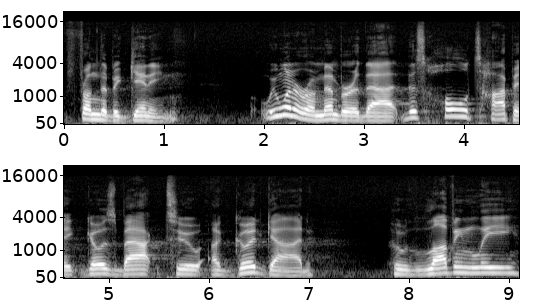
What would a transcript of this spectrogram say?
from the beginning, we want to remember that this whole topic goes back to a good God who lovingly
